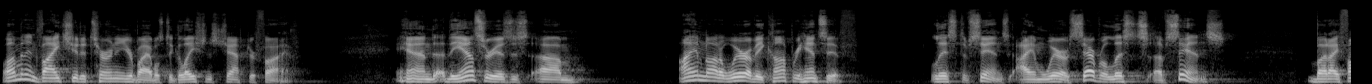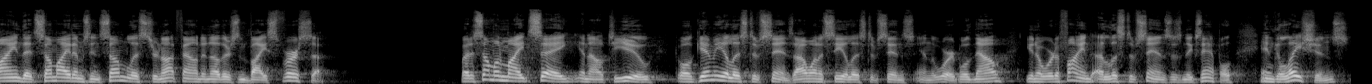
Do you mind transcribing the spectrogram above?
Well, I'm going to invite you to turn in your Bibles to Galatians chapter 5. And the answer is, is um, I am not aware of a comprehensive list of sins. I am aware of several lists of sins, but I find that some items in some lists are not found in others and vice versa. But if someone might say, you know, to you, well, give me a list of sins. I want to see a list of sins in the Word. Well, now you know where to find a list of sins as an example in Galatians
